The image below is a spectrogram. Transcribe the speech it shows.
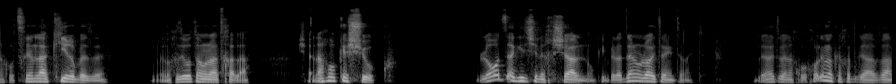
אנחנו צריכים להכיר בזה, ומחזיר אותנו להתחלה, שאנחנו כשוק, לא רוצה להגיד שנכשלנו, כי בלעדינו לא הייתה אינטרנט. באמת, ואנחנו יכולים לקחת גאווה,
